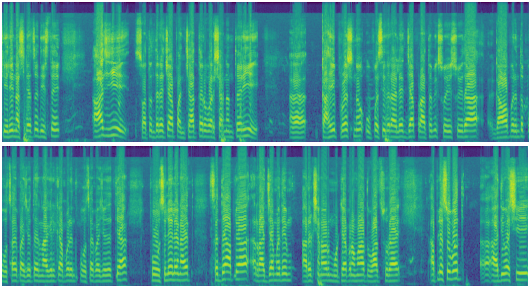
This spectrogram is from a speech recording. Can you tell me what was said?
केले नसल्याचं दिसतंय. आजही स्वातंत्र्याच्या पंच्याहत्तर वर्षानंतरही काही प्रश्न उपस्थित राहिलेत. ज्या प्राथमिक सोयीसुविधा गावापर्यंत पोहोचायला पाहिजे होत्या नागरिकांपर्यंत पोहोचायला पाहिजे होत्या त्या पोहोचलेल्या नाहीत. सध्या आपल्या राज्यामध्ये आरक्षणावर मोठ्या प्रमाणात वाद सुरू आहे. आपल्यासोबत आदिवासी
